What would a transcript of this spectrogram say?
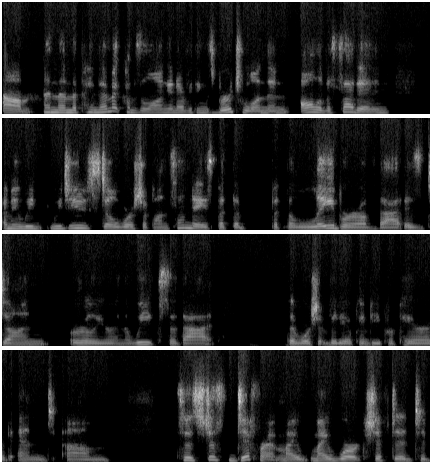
um, and then the pandemic comes along and everything's virtual, and then all of a sudden, I mean, we we do still worship on Sundays, but the but the labor of that is done earlier in the week so that the worship video can be prepared and um, so it's just different my my work shifted to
